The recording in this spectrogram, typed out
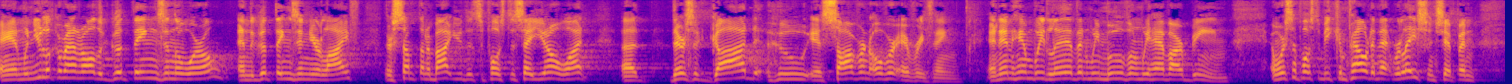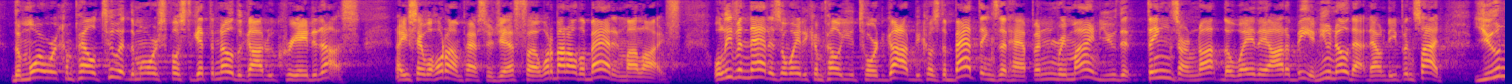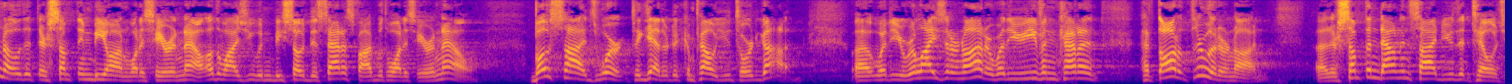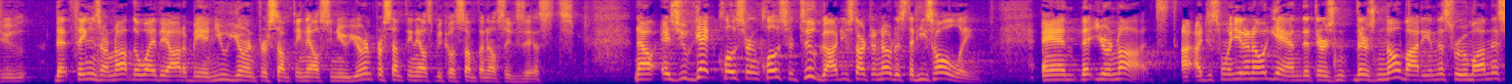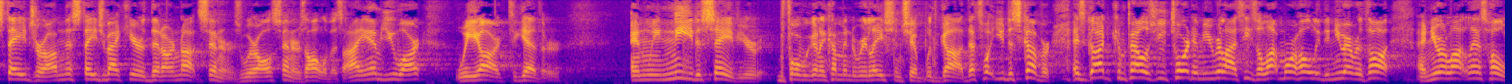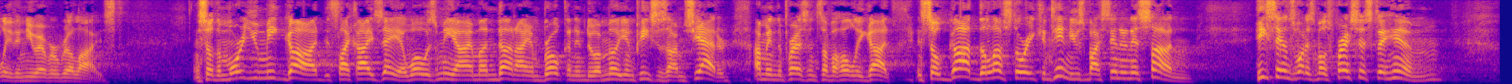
And when you look around at all the good things in the world and the good things in your life, there's something about you that's supposed to say, you know what? Uh, there's a God who is sovereign over everything. And in Him we live and we move and we have our being. And we're supposed to be compelled in that relationship. And the more we're compelled to it, the more we're supposed to get to know the God who created us. Now you say, well, hold on, Pastor Jeff. Uh, what about all the bad in my life? Well, even that is a way to compel you toward God because the bad things that happen remind you that things are not the way they ought to be. And you know that down deep inside. You know that there's something beyond what is here and now. Otherwise, you wouldn't be so dissatisfied with what is here and now. Both sides work together to compel you toward God. Uh, whether you realize it or not, or whether you even kind of have thought it through it or not, uh, there's something down inside you that tells you that things are not the way they ought to be, and you yearn for something else, and you yearn for something else because something else exists. Now, as you get closer and closer to God, you start to notice that He's holy and that you're not. I just want you to know again that there's, there's nobody in this room, on this stage, or on this stage back here that are not sinners. We're all sinners, all of us. I am, you are, we are together. And we need a Savior before we're going to come into relationship with God. That's what you discover. As God compels you toward Him, you realize He's a lot more holy than you ever thought, and you're a lot less holy than you ever realized. And so the more you meet God, it's like Isaiah, woe is me, I am undone, I am broken into a million pieces, I'm shattered, I'm in the presence of a holy God. And so God, the love story continues by sending his son. He sends what is most precious to him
